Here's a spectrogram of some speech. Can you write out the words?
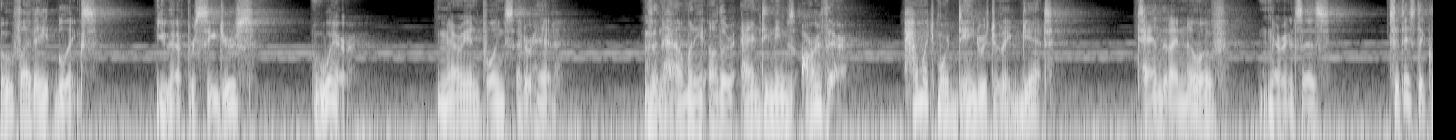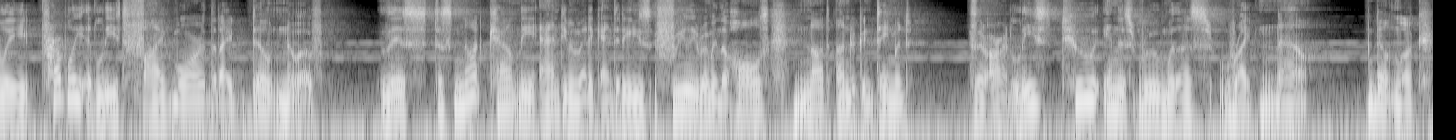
058 blinks. You have procedures? Where? Marion points at her head. Then how many other anti-memes are there? How much more dangerous do they get? Ten that I know of, Marion says. Statistically, probably at least five more that I don't know of. This does not count the anti-memetic entities freely roaming the halls, not under containment. There are at least two in this room with us right now. Don't look.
